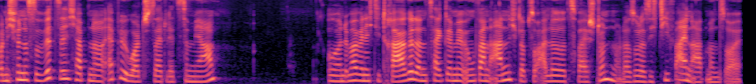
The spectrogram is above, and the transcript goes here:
Und ich finde es so witzig, ich habe eine Apple Watch seit letztem Jahr. Und immer wenn ich die trage, dann zeigt er mir irgendwann an, ich glaube so alle zwei Stunden oder so, dass ich tief einatmen soll.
